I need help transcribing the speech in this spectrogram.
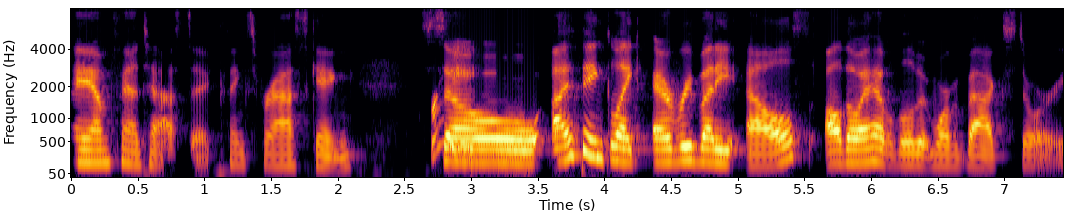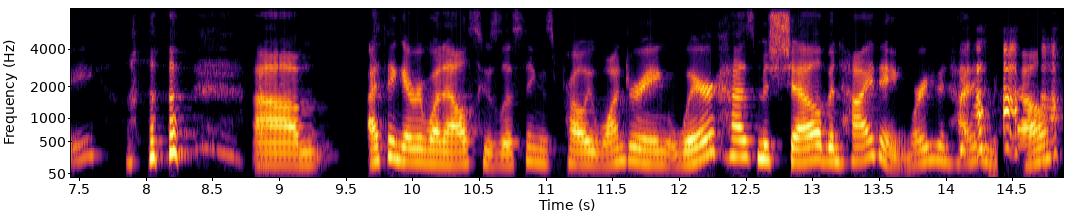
Hey, I'm fantastic. Thanks for asking. So I think like everybody else, although I have a little bit more of a backstory, um, I think everyone else who's listening is probably wondering where has Michelle been hiding? Where have you been hiding, Michelle? what have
